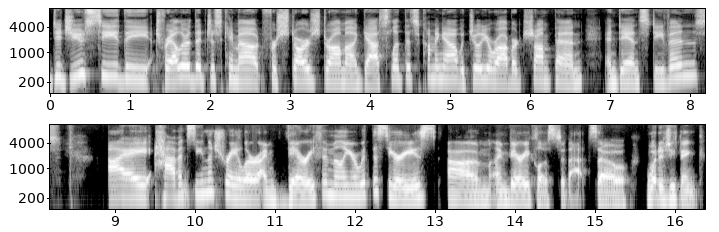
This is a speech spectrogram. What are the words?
did you see the trailer that just came out for Starz drama Gaslit that's coming out with Julia Roberts, Sean Penn, and Dan Stevens? i haven't seen the trailer. I'm very familiar with the series. Um i'm very close to that. So what did you think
